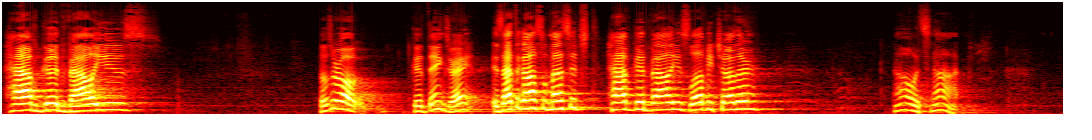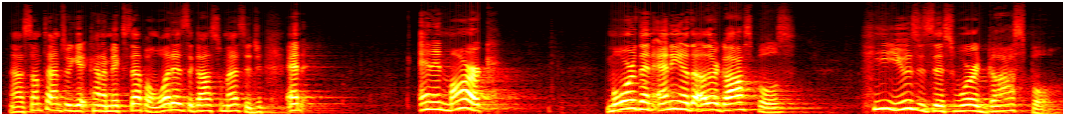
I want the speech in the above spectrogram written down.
Have good values? Those are all Good things, right? Is that the gospel message? Have good values, love each other? No, it's not. Now, sometimes we get kind of mixed up on what is the gospel message. And, and in Mark, more than any of the other gospels, he uses this word gospel.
